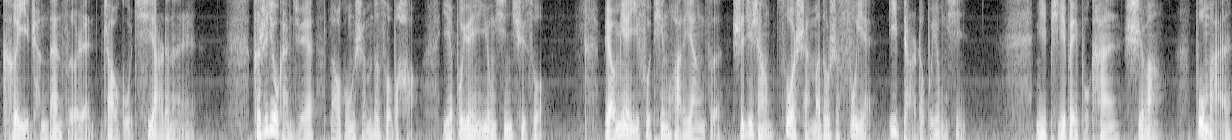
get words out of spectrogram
可以承担责任、照顾妻儿的男人。可是又感觉老公什么都做不好，也不愿意用心去做。表面一副听话的样子，实际上做什么都是敷衍，一点都不用心。你疲惫不堪、失望、不满，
